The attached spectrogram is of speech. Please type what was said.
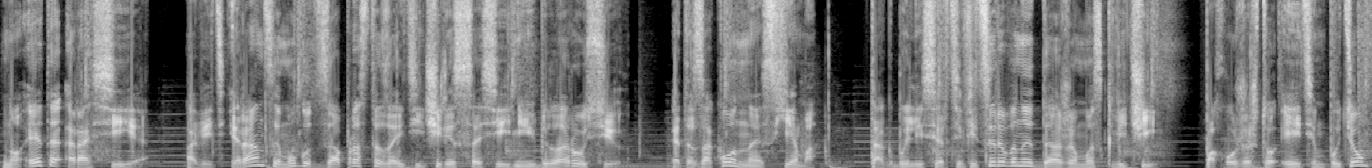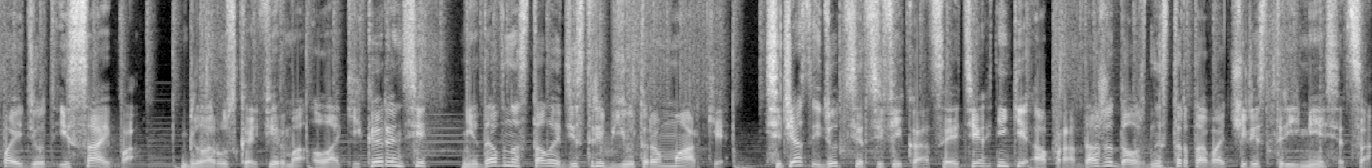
Но это Россия, а ведь иранцы могут запросто зайти через соседнюю Белоруссию. Это законная схема. Так были сертифицированы даже москвичи. Похоже, что этим путем пойдет и Сайпа. Белорусская фирма Lucky Currency недавно стала дистрибьютором марки. Сейчас идет сертификация техники, а продажи должны стартовать через три месяца.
